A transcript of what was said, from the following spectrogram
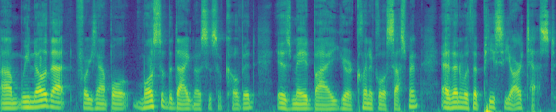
Um, we know that, for example, most of the diagnosis of COVID is made by your clinical assessment and then with a PCR test.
